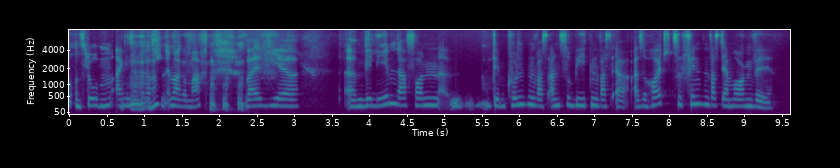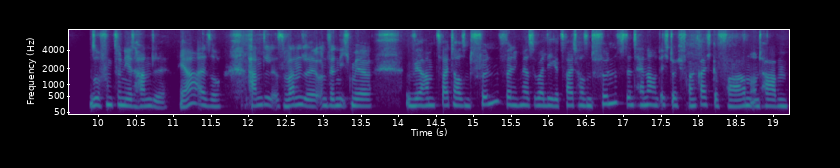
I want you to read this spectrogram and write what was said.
uns loben, eigentlich mhm. haben wir das mhm. schon immer gemacht, weil wir ähm, wir leben davon, dem Kunden was anzubieten, was er, also heute zu finden, was der morgen will. So funktioniert Handel. Ja, also Handel ist Wandel. Und wenn ich mir, wir haben 2005, wenn ich mir das überlege, 2005 sind Henna und ich durch Frankreich gefahren und haben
